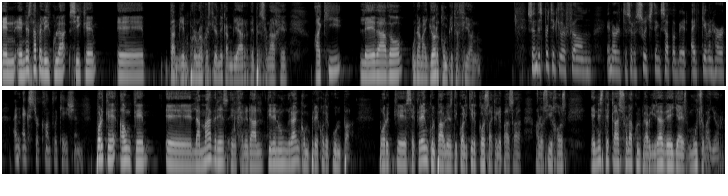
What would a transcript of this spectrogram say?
En, en esta película sí que eh, también por una cuestión de cambiar de personaje, aquí le he dado una mayor complicación. So in this particular film, in order to sort of switch things up a bit, I've given her an extra complication. Porque aunque eh, las madres en general tienen un gran complejo de culpa, porque se creen culpables de cualquier cosa que le pasa a los hijos, en este caso la culpabilidad de ella es mucho mayor.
